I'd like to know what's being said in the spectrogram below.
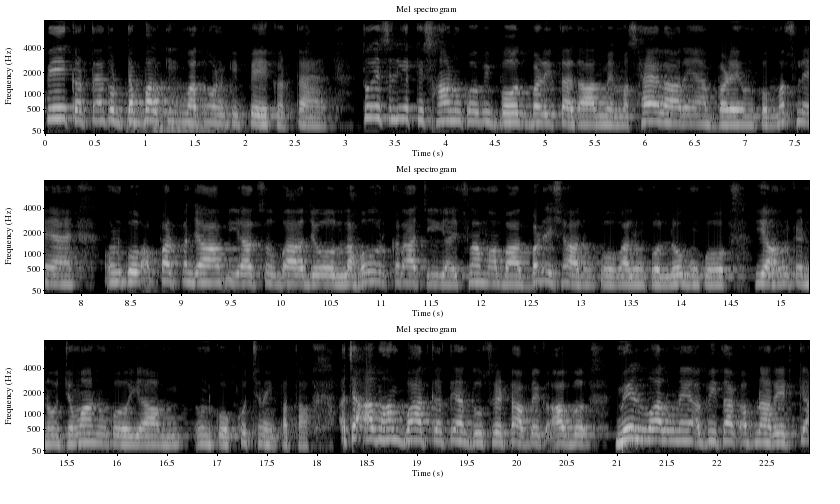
پے کرتا ہے تو ڈبل قیمت ان کی پے کرتا ہے۔ تو اس لیے کسانوں کو بھی بہت بڑی تعداد میں مسائل آ رہے ہیں، بڑے ان کو مسئلے ہیں۔ ان کو اپر پنجاب یا صبح جو لاہور، کراچی یا اسلام آباد بڑے شہروں کو والوں کو، لوگوں کو یا ان کے نوجوانوں کو یا ان کو کچھ نہیں پتہ اچھا اب ہم بات کرتے ہیں دوسرے ٹاپک اب میل والوں نے ابھی تک اپنا ریٹ کیا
